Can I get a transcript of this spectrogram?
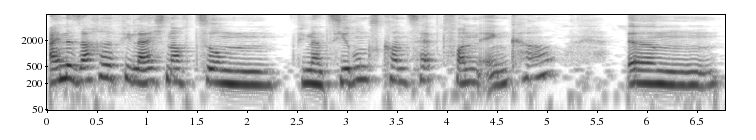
Eine Sache vielleicht noch zum Finanzierungskonzept von Enka. Ähm,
